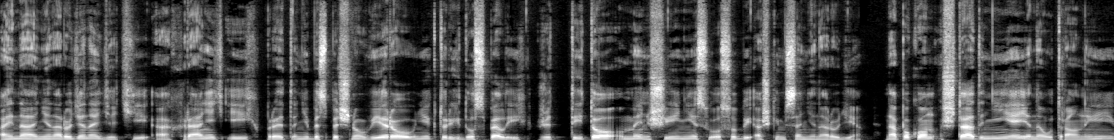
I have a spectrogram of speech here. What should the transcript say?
aj na nenarodené deti a chrániť ich pred nebezpečnou vierou niektorých dospelých, že títo menší nie sú osoby, až kým sa nenarodia. Napokon štát nie je neutrálny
